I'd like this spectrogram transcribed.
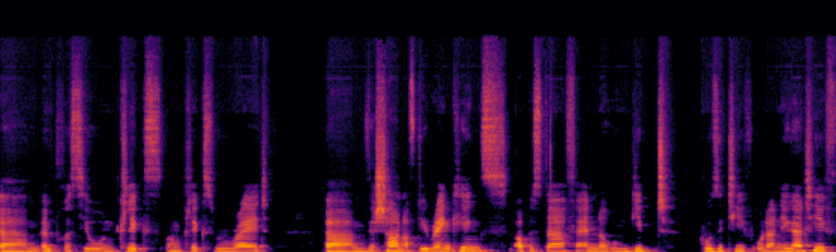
ähm, Impressionen, Klicks und Click-Through-Rate. Ähm, wir schauen auf die Rankings, ob es da Veränderungen gibt, positiv oder negativ.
